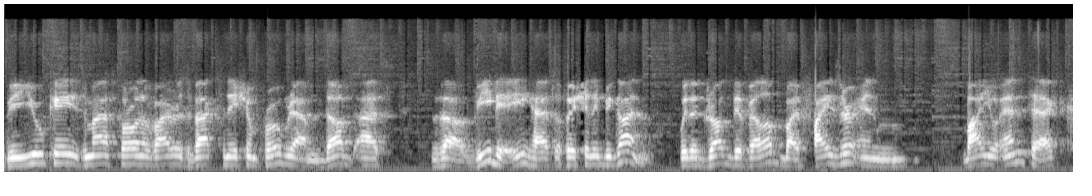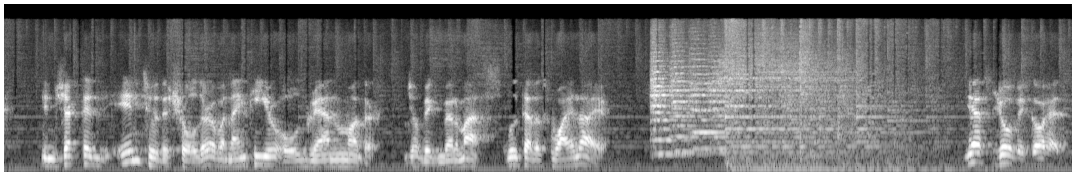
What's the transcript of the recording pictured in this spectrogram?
The UK's mass coronavirus vaccination program, dubbed as the V-Day, has officially begun, with a drug developed by Pfizer and BioNTech injected into the shoulder of a 90-year-old grandmother. Jovic Bermas will tell us why live. Yes, Jovic, go ahead.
